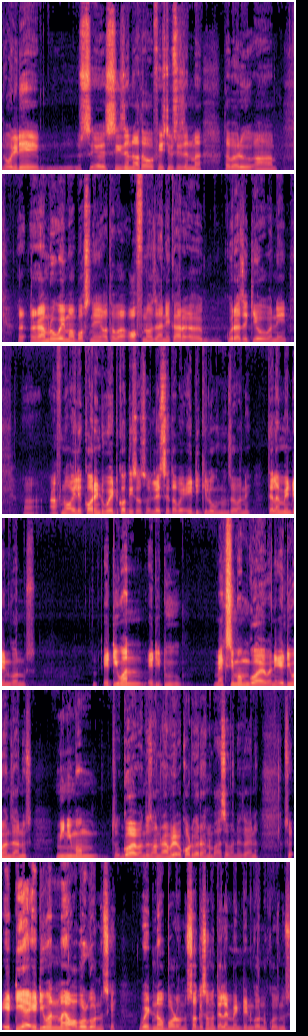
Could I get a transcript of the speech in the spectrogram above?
होलिडे सिजन अथवा फेस्टिभ सिजनमा तपाईँहरू राम्रो वेमा बस्ने अथवा अफ नजाने कार कुरा चाहिँ के हो भने आफ्नो अहिले करेन्ट वेट कति छ लेट्स चाहिँ तपाईँ एट्टी किलो हुनुहुन्छ भने त्यसलाई मेन्टेन गर्नुहोस्। Eighty one eighty two maximum गयो भने एट्टी वान जानुहोस्। मिनिमम गयो भने त झन् राम्रै हो कट गरिराख्नु भएको छ भने त होइन? सो एट्टी या एट्टी वानमै हबर गर्नुहोस् क्या वेट नबढाउनु सकेसम्म त्यसलाई मेन्टेन गर्नु खोज्नुहोस्।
